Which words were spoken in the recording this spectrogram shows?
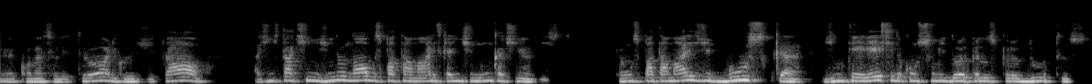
é, comércio eletrônico, digital, a gente está atingindo novos patamares que a gente nunca tinha visto. Então, os patamares de busca, de interesse do consumidor pelos produtos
